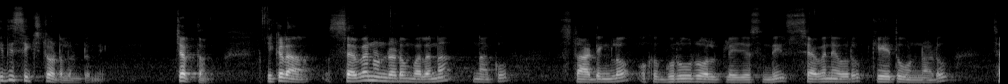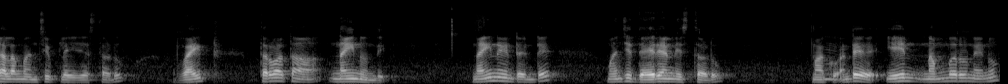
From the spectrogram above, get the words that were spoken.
ఇది సిక్స్ టోటల్ ఉంటుంది. చెప్తాను ఇక్కడ సెవెన్ ఉండడం వలన నాకు స్టార్టింగ్లో ఒక గురువు రోల్ ప్లే చేస్తుంది. సెవెన్ ఎవరు? కేతు ఉన్నాడు. చాలా మంచి ప్లే చేస్తాడు. రైట్ తర్వాత నైన్ ఉంది. నైన్ ఏంటంటే మంచి ధైర్యాన్ని ఇస్తాడు. నాకు అంటే ఏ నంబరు నేను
